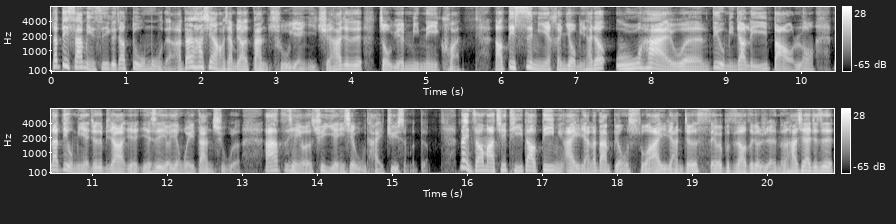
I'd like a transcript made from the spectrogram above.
那第三名是一个叫杜牧的啊，但是他现在好像比较淡出演艺圈，他就是走原民那一块。然后第四名也很有名，他叫吴海文。第五名叫李宝龙，那第五名也就是比较也也是有点微淡出了啊。他之前有去演一些舞台剧什么的。那你知道吗？其实提到第一名艾怡良，那当然不用说，艾怡良就是谁会不知道这个人呢？他现在就是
